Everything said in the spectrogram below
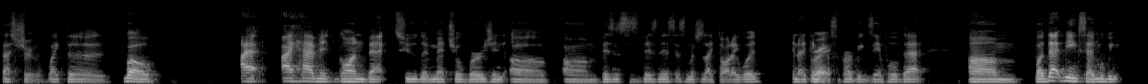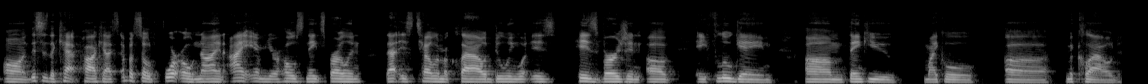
that's true. Like the well, I I haven't gone back to the Metro version of um business is business as much as I thought I would, and I think right. that's a perfect example of that. Um, but that being said, moving on, this is the Cap Podcast, episode 409. I am your host, Nate Sperlin. That is Taylor McLeod doing what is his version of a flu game. Um, thank you, Michael uh McLeod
